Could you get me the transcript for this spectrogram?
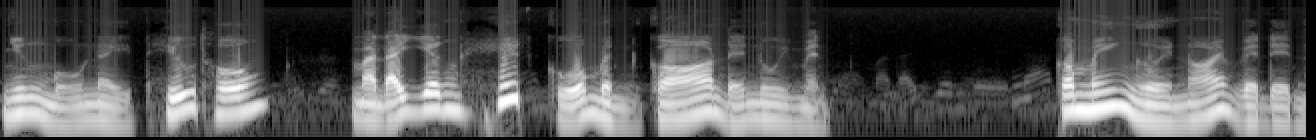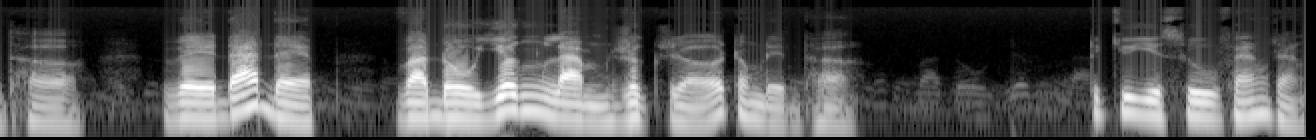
Nhưng mụ này thiếu thốn mà đã dâng hết của mình có để nuôi mình. Có mấy người nói về đền thờ, về đá đẹp và đồ dân làm rực rỡ trong đền thờ. Đức Chúa Giêsu phán rằng,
